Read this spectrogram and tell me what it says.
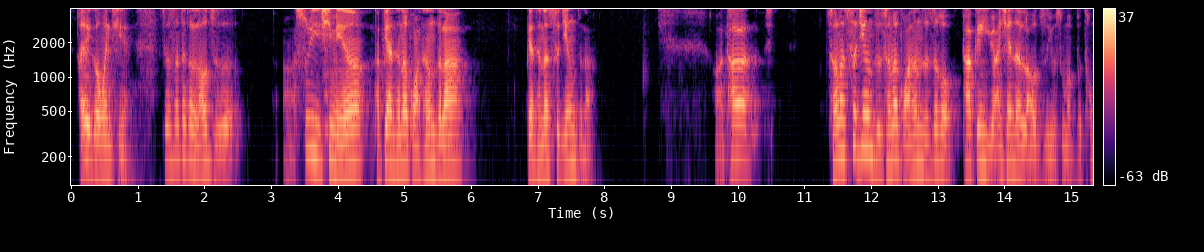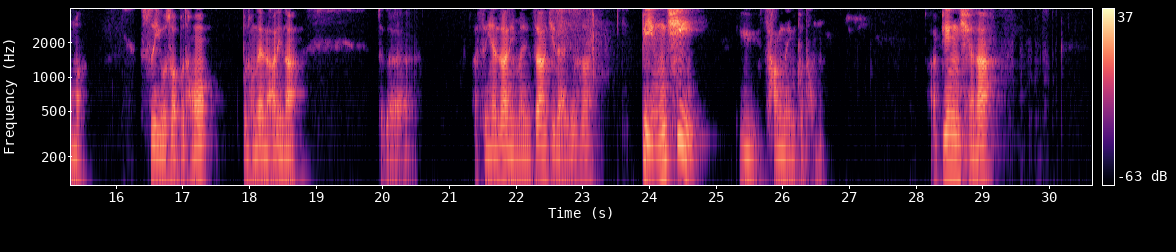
还有一个问题，就是说这个老子。啊，数义其名，他变成了广成子了，变成了赤精子呢。啊，他成了赤精子，成了广成子之后，他跟原先的老子有什么不同吗？是有所不同，不同在哪里呢？这个《神仙传》里面这样记载，就是说摒气与常人不同。啊，并且呢，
